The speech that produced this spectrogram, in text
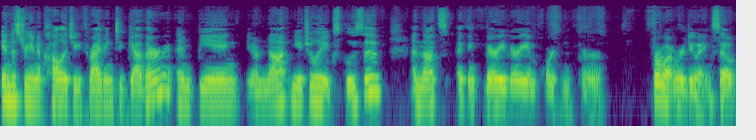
industry and ecology thriving together and being you know not mutually exclusive. And that's i think very very important for for what we're doing. So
